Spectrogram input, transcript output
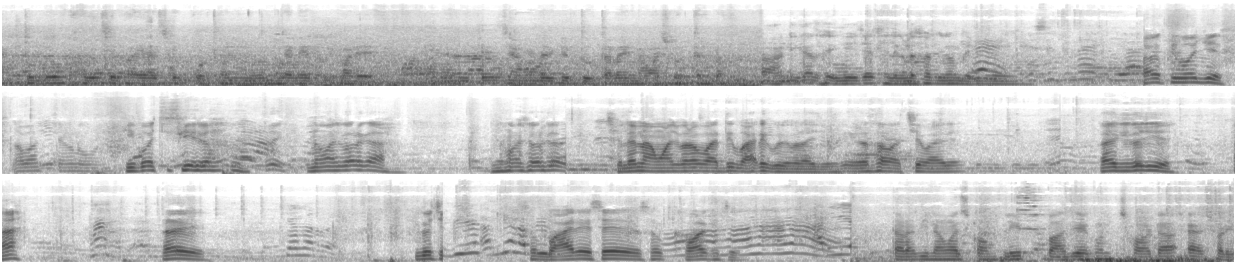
এত লোক হয়েছে ভাই আজকে প্রথম রমজানের মানে আগামীতে যে আমাদেরকে দোতলায় নামাজ পড়তে হবে হানিকার হয়ে গিয়েছে ছেলেগুলো সব কেমন বেরিয়ে যাবে হ্যাঁ কি বলছিস? কি করছিস কি? নামাজ পড়া নামাজ পড়া ছেলে নামাজ পড়া বাদ দিয়ে বাইরে ঘুরে বেড়াইছে এরা সব আছে বাইরে। হ্যাঁ কি করছিস? হ্যাঁ? এই, কি করছিস? সব বাইরে এসে সব খাবার খেছে তারাবি নামাজ কমপ্লিট। বাজে এখন ছটা সরি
